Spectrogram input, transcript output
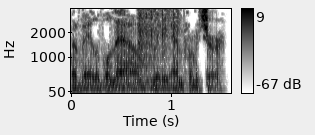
Available now. Rated M for mature.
